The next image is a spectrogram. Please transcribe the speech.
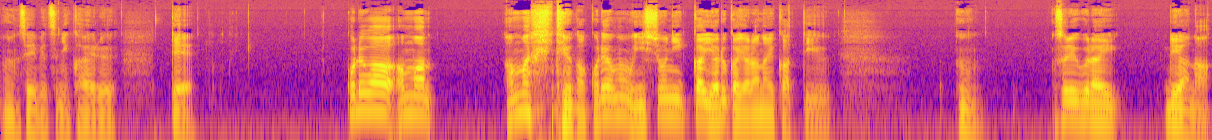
うん、性別に変えるってこれはあんまあんまりっていうかこれはもう一生に一回やるかやらないかっていううん。それぐらいレアな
